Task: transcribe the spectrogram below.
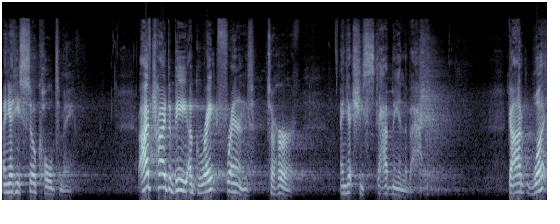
and yet he's so cold to me. I've tried to be a great friend to her, and yet she stabbed me in the back. God, what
